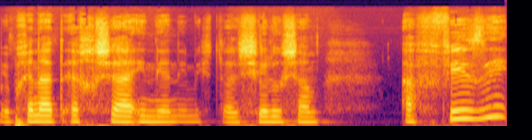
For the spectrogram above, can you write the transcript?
מבחינת איך שהעניינים השתלשלו שם. הפיזי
